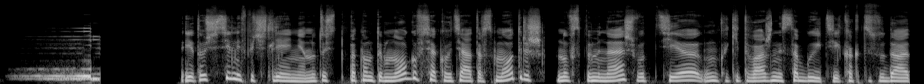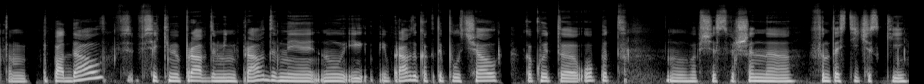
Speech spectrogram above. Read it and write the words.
И это очень сильное впечатление. Ну, то есть потом ты много всякого театра смотришь, но вспоминаешь вот те ну, какие-то важные события, как ты туда там попадал вс- всякими правдами и неправдами, ну, и, и правда, как ты получал какой-то опыт, ну, вообще совершенно фантастический.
